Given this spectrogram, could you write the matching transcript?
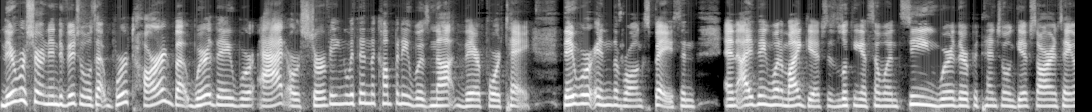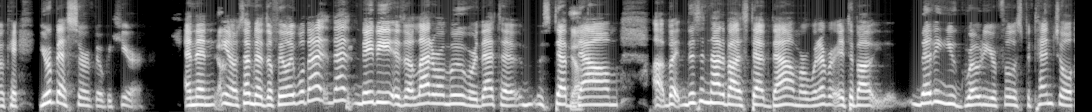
there were certain individuals that worked hard, but where they were at or serving within the company was not their forte. They were in the wrong space. And and I think one of my gifts is looking at someone, seeing where their potential and gifts are and saying, okay, you're best served over here. And then, Yeah. you know, sometimes they'll feel like, well, that that maybe is a lateral move or that's a step Yeah. down. Uh, but this is not about a step down or whatever. It's about letting you grow to your fullest potential.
